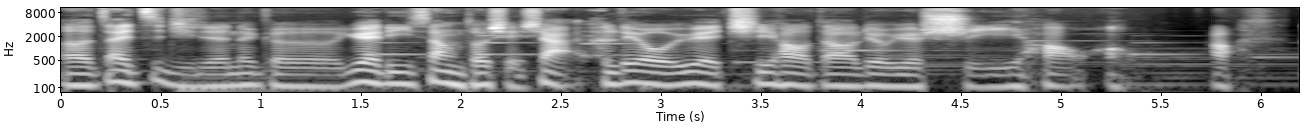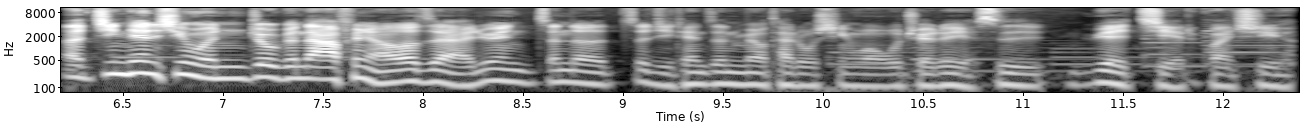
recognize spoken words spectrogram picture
呃在自己的那个月历上头写下六月七号到六月十一号哈。好，那今天的新闻就跟大家分享到这里，因为真的这几天真的没有太多新闻，我觉得也是月结的关系。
